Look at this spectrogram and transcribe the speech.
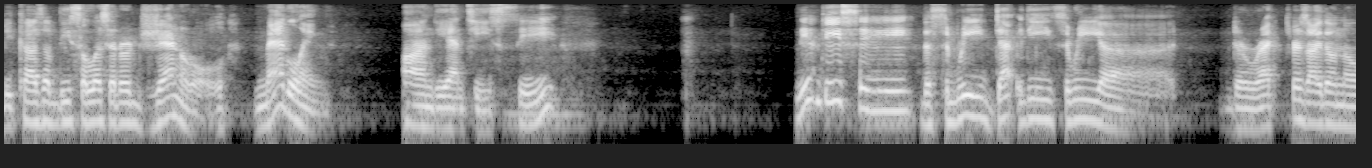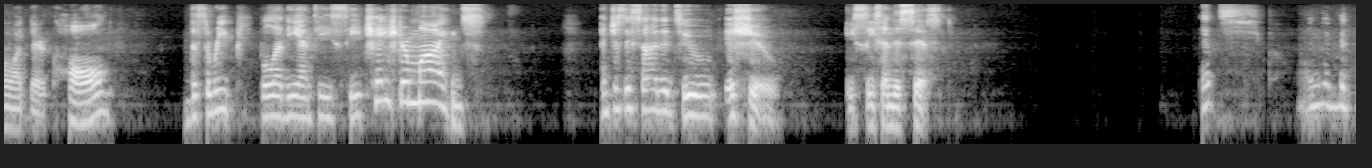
because of the Solicitor General meddling on the NTC, the NTC, the three de- the three uh, directors, I don't know what they're called, the three people at the NTC changed their minds and just decided to issue a cease and desist. It's kind of a bit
